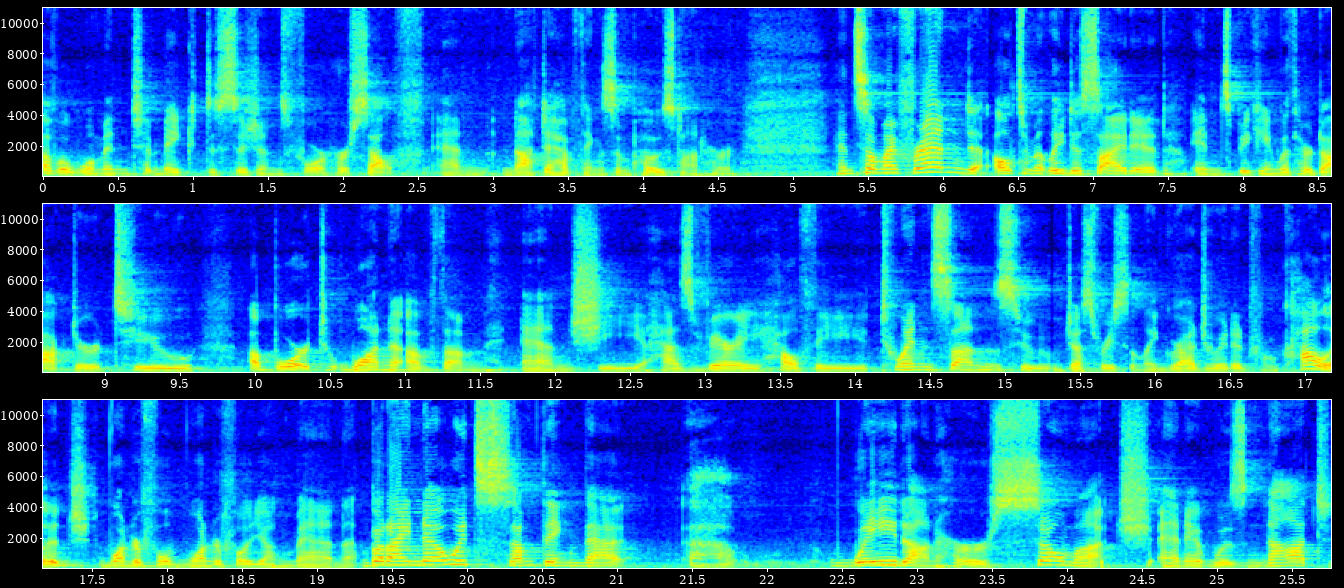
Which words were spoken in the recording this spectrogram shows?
of a woman to make decisions for herself and not to have things imposed on her. And so my friend ultimately decided, in speaking with her doctor, to abort one of them. And she has very healthy twin sons who just recently graduated from college. Wonderful, wonderful young men. But I know it's something that uh, weighed on her so much, and it was not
